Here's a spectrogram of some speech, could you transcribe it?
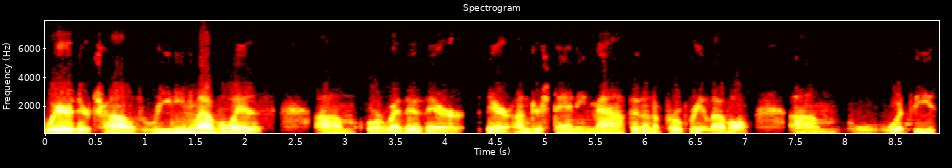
where their child's reading level is um, or whether they're, they're understanding math at an appropriate level. Um, what these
